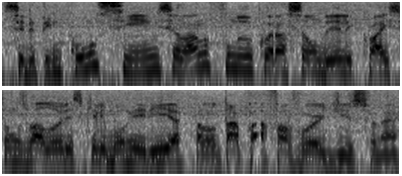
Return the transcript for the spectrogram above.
se ele tem consciência lá no fundo do coração dele quais são os valores que ele morreria para lutar a favor disso, né?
